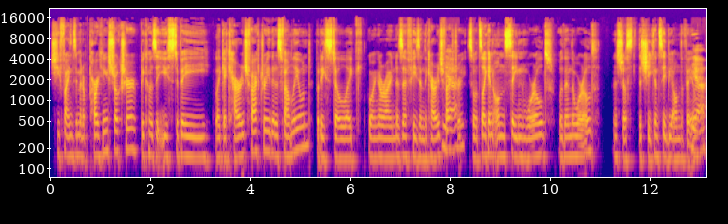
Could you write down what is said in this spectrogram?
she finds him in a parking structure because it used to be like a carriage factory that his family owned, but he's still like going around as if he's in the carriage Yeah. factory. So it's like an unseen world within the world. It's just that she can see beyond the veil. Yeah.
